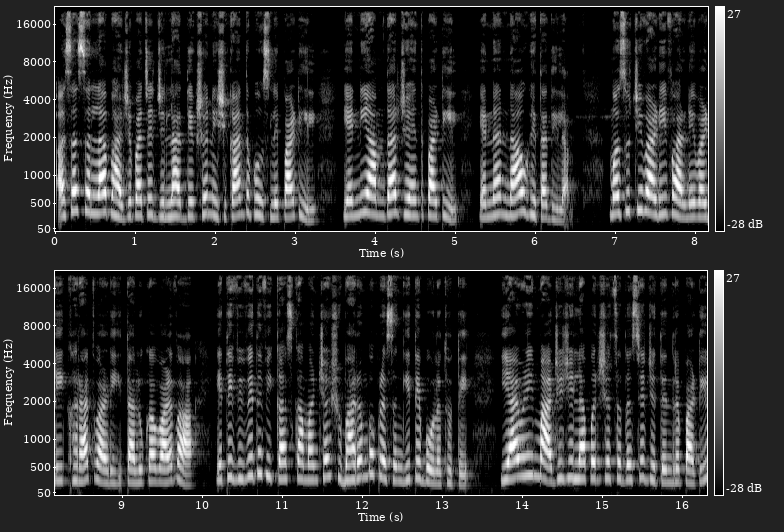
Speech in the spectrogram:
असा सल्ला भाजपाचे जिल्हाध्यक्ष निशिकांत भोसले पाटील यांनी आमदार जयंत पाटील यांना नाव घेता दिला. मसुचीवाडी फारणेवाडी खरातवाडी तालुका वाळवा येथे विविध विकास कामांच्या शुभारंभ प्रसंगी ते बोलत होते. यावेळी माजी जिल्हा परिषद सदस्य जितेंद्र पाटील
